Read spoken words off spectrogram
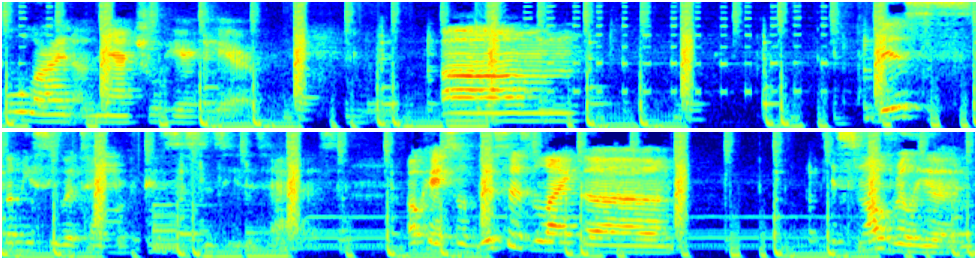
full line of natural hair care. Um, this, let me see what type of consistency this has. Okay, so this is like a, it smells really good.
